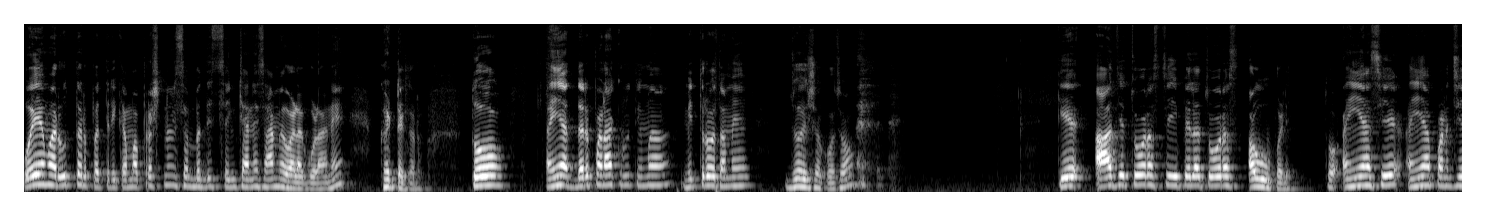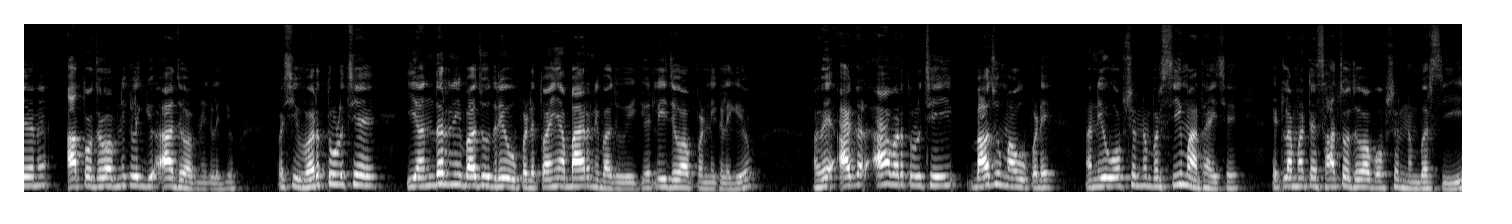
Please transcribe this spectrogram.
ઓએમઆર ઉત્તર પત્રિકામાં પ્રશ્ન સંબંધિત સંખ્યાને સામેવાળા ગોળાને ઘટ્ટ કરો. તો અહીંયા દર્પણ આકૃતિમાં મિત્રો તમે જોઈ શકો છો કે આ જે ચોરસ છે એ પહેલાં ચોરસ આવવું પડે. તો અહીંયા છે, અહીંયા પણ છે અને આ તો જવાબ નીકળી ગયો, આ જવાબ નીકળી ગયો. પછી વર્તુળ છે, એ અંદરની બાજુ જ રહેવું પડે, તો અહીંયા બહારની બાજુ આવી ગયું, એટલે એ જવાબ પણ નીકળી ગયો. હવે આગળ આ વર્તુળ છે, એ બાજુમાં આવવું પડે અને એવું ઓપ્શન નંબર સીમાં થાય છે. એટલા માટે સાચો જવાબ ઓપ્શન નંબર સી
